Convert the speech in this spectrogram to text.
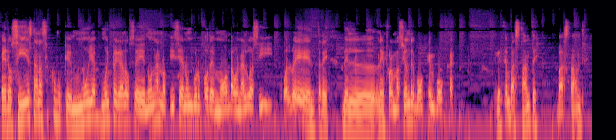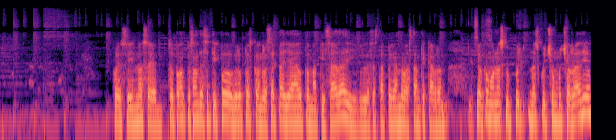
Pero sí están así como que muy, muy pegados en una noticia, en un grupo de moda o en algo así. Vuelve entre del- la información de boca en boca. Crecen bastante, bastante. Pues sí, no sé. Supongo que son de ese tipo de grupos con receta ya automatizada y les está pegando bastante cabrón. Yo como no, escu- no escucho mucho radio,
